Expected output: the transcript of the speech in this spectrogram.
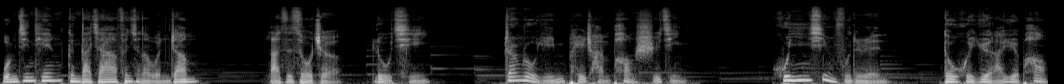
我们今天跟大家分享的文章，来自作者陆琪。张若昀陪产胖十斤，婚姻幸福的人，都会越来越胖。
